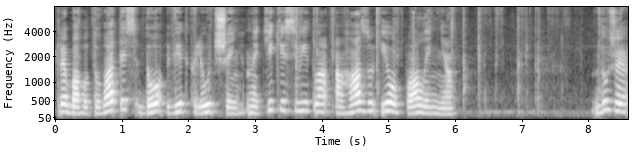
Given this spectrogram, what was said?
Треба готуватись до відключень не тільки світла, а газу і опалення. Дуже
